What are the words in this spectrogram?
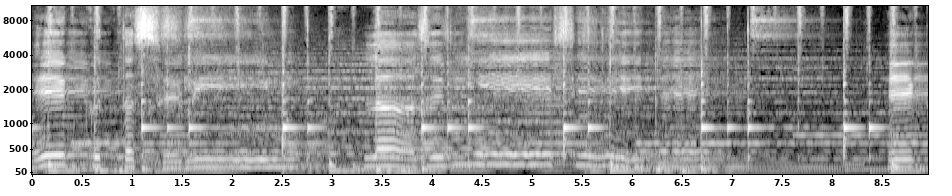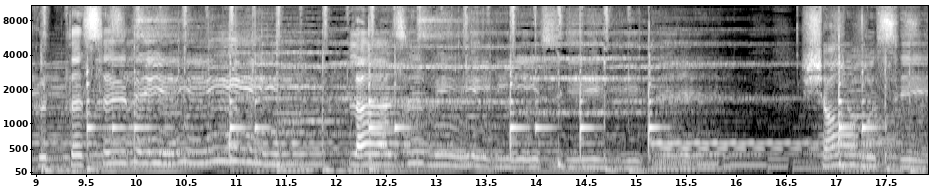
ایک تسلیم تسلیم لازمی سی ہے۔ شام سے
